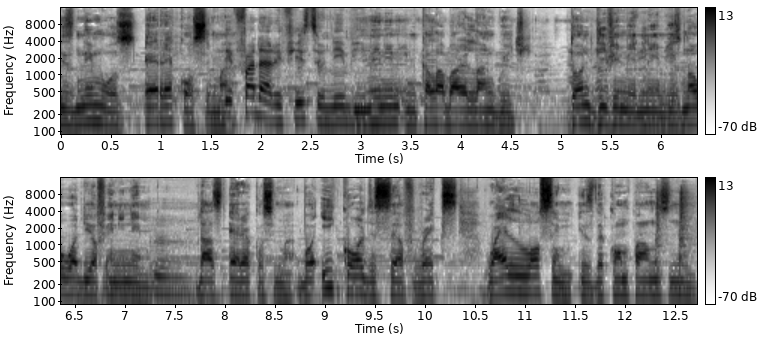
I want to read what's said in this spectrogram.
His name was Erekosima. The father refused to name him. meaning in Kalabari language, don't give him a name. He's not worthy of any name. Hmm. That's Erekosima. But he called himself Rex, while Lawson is the compound's name.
